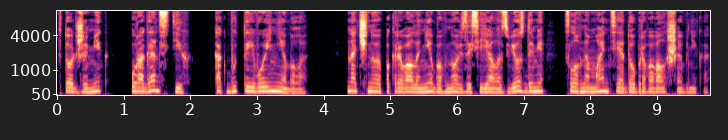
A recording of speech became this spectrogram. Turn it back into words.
В тот же миг ураган стих, как будто его и не было. Ночное покрывало небо вновь засияло звездами, словно мантия доброго волшебника.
